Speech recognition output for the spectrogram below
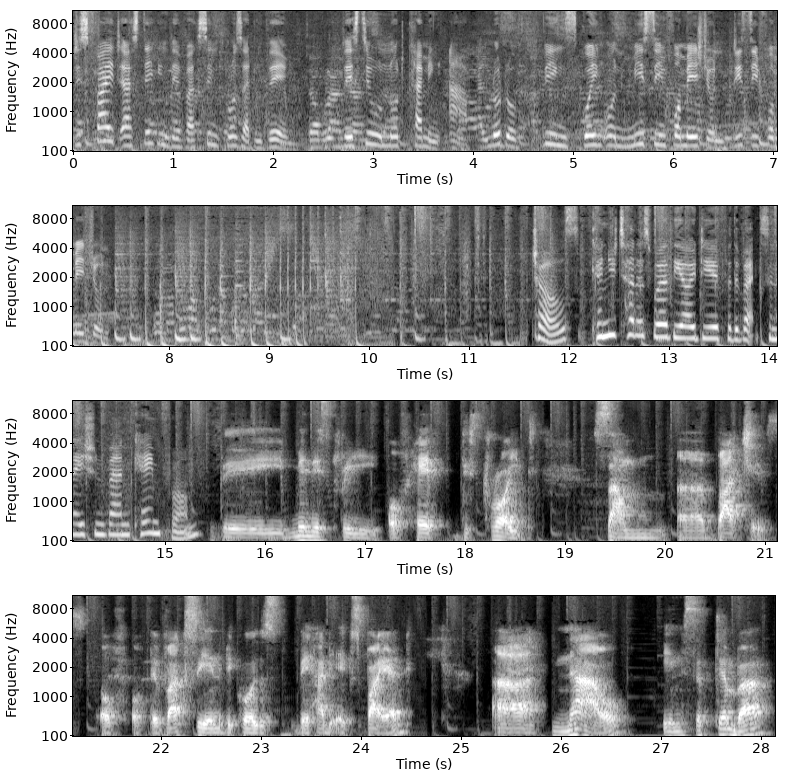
Despite us taking the vaccine closer to them, they're still not coming up. A lot of things going on misinformation, disinformation. Charles, can you tell us where the idea for the vaccination van came from? The Ministry of Health destroyed some uh, batches of, of the vaccine because they had expired. Uh, now, in September,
